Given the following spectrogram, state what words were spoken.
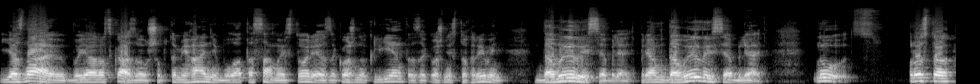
Я знаю, бо я розказував, що в Томігані була та сама історія за кожного клієнта, за кожні 100 гривень. Давилися, блядь, прям давилися, блядь. Ну, просто.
